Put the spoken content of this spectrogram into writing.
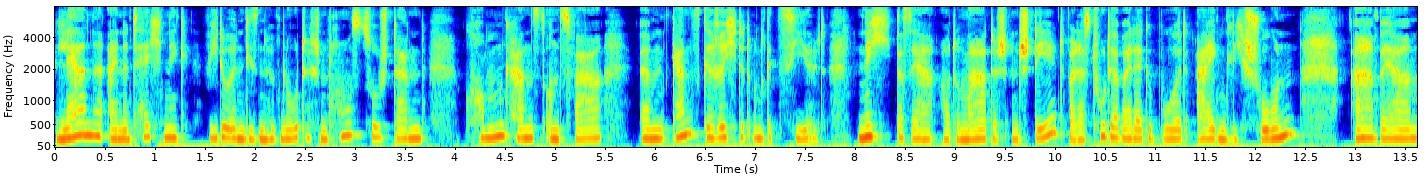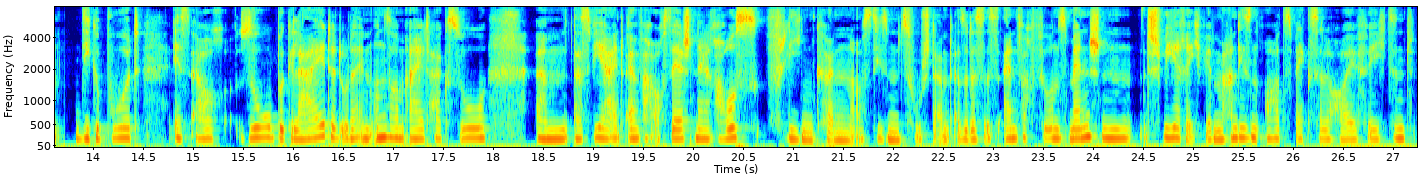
Lerne eine Technik, wie du in diesen hypnotischen Trancezustand kommen kannst und zwar ähm, ganz gerichtet und gezielt. Nicht, dass er automatisch entsteht, weil das tut er bei der Geburt eigentlich schon, aber die Geburt ist auch so begleitet oder in unserem Alltag so, ähm, dass wir halt einfach auch sehr schnell rausfliegen können aus diesem Zustand. Also das ist einfach für uns Menschen schwierig. Wir machen diesen Ortswechsel häufig, sind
